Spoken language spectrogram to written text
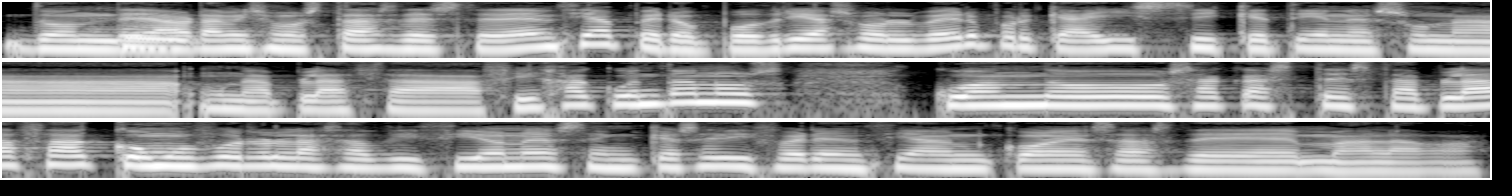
donde Sí. ahora mismo estás de excedencia, pero podrías volver porque ahí sí que tienes una, una plaza fija. Cuéntanos cuándo sacaste esta plaza, cómo fueron las audiciones, en qué se diferencian con esas de Málaga.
